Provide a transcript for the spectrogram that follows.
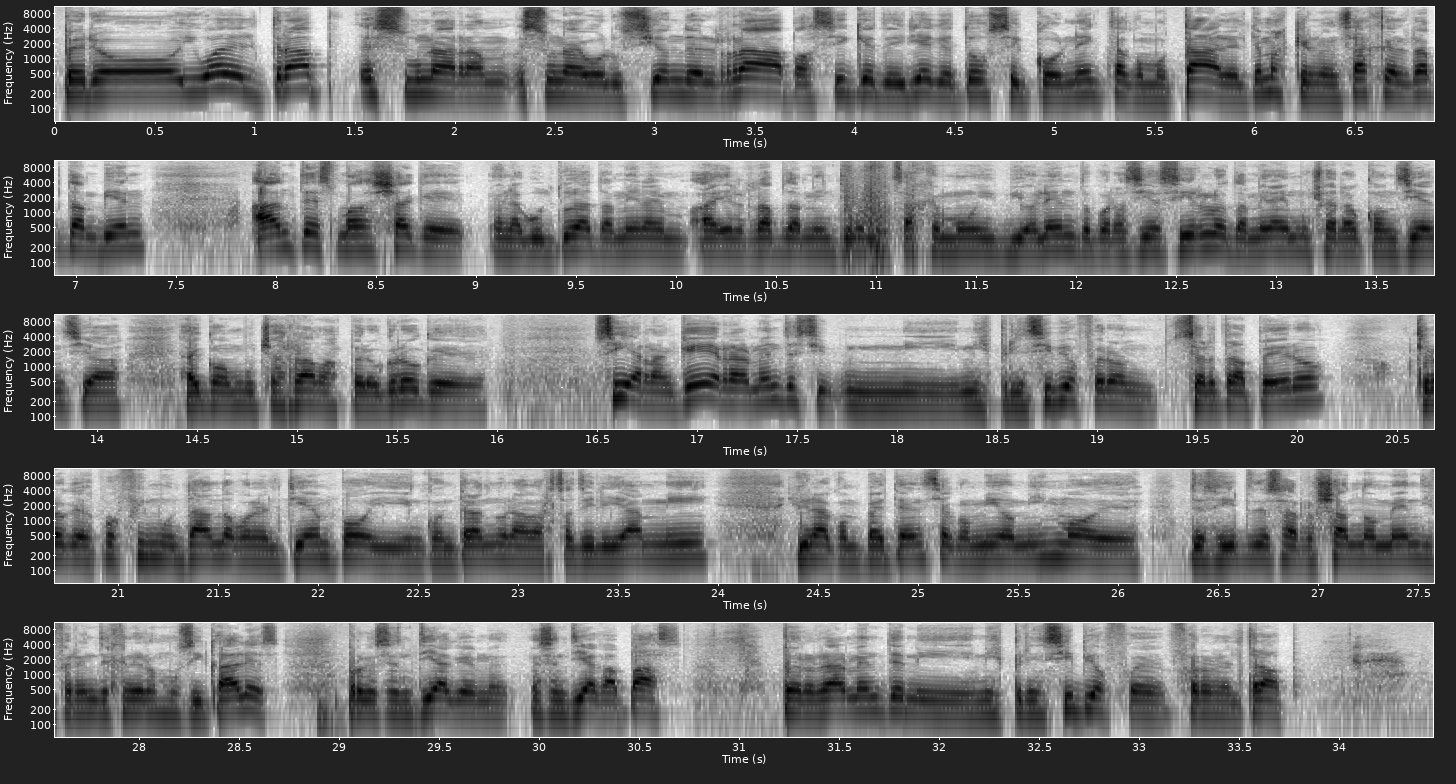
Pero igual el trap es una, es una evolución del rap, así que te diría que todo se conecta como tal. El tema es que el mensaje del rap también, antes, más allá que en la cultura también hay, el rap también tiene un mensaje muy violento, por así decirlo, también hay mucha rap conciencia, hay como muchas ramas, pero creo que sí, arranqué realmente, mis principios fueron ser trapero, creo que después fui mutando con el tiempo y encontrando una versatilidad en mí y una competencia conmigo mismo de, de seguir desarrollándome en diferentes géneros musicales porque sentía que me, sentía capaz. Pero realmente mi- mis principios fue, fueron el trap.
